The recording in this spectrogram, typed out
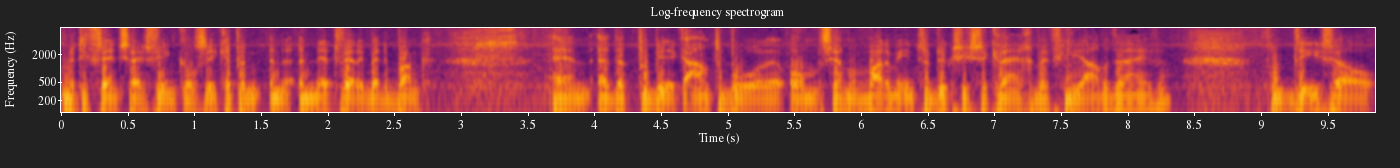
met die franchisewinkels. Ik heb een, een, een, netwerk bij de bank. En dat probeer ik aan te boren om zeg maar warme introducties te krijgen bij filiaalbedrijven. Want er is wel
